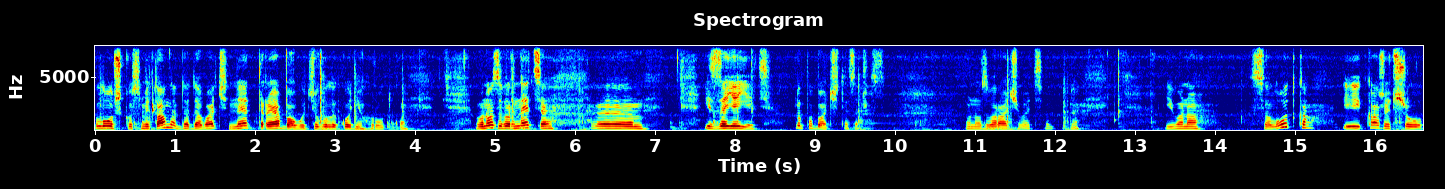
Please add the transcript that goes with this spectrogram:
ложку сметани додавати не треба в цю великодню грудку. Воно звернеться е, із-за яєць. Ну, побачите зараз. Воно зворачуватися буде. І вона солодка. І кажуть, що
